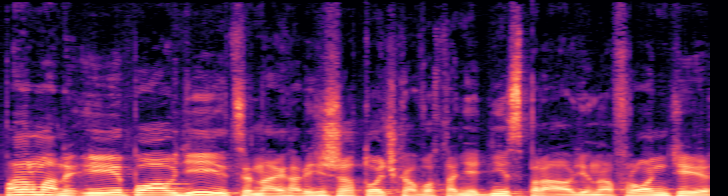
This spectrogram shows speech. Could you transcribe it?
Пане Романе, і по Авдіївці найгарячіша точка в останні дні справді на фронті.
